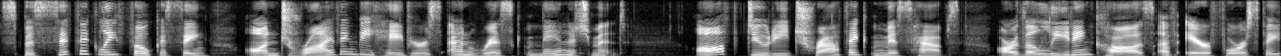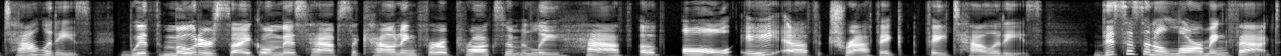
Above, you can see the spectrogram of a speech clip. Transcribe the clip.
specifically focusing on driving behaviors and risk management. Off duty traffic mishaps are the leading cause of Air Force fatalities, with motorcycle mishaps accounting for approximately half of all AF traffic fatalities. This is an alarming fact,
